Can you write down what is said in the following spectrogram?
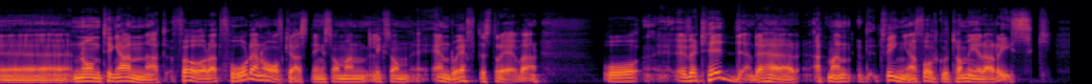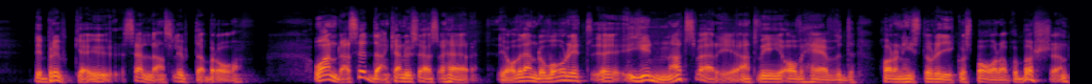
eh, någonting annat för att få den avkastning som man liksom ändå eftersträvar. Och över tiden, det här att man tvingar folk att ta mera risk, det brukar ju sällan sluta bra. Å andra sidan kan du säga så här, det har väl ändå varit eh, gynnat Sverige att vi av hävd har en historik att spara på börsen.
